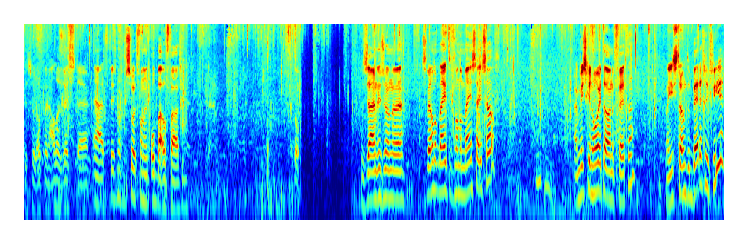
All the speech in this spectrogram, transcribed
Dus we lopen in alle rust. eh, Ja, het is nog een soort van een opbouwfase. Top. We zijn nu zo'n eh, 200 meter van de mainstage af. Maar misschien hoor je het al aan de vette. Maar hier stroomt de bergrivier.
